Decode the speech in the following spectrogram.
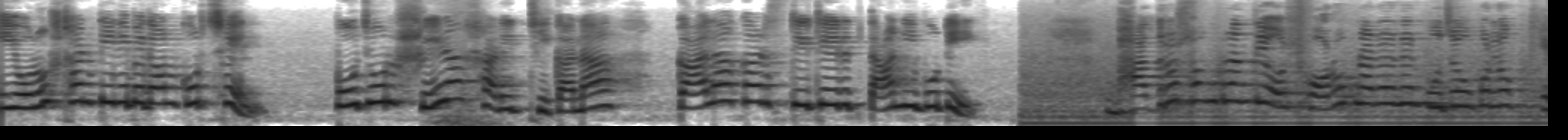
এই অনুষ্ঠানটি নিবেদন করছেন পুজোর সেরা শাড়ির ঠিকানা কালাকার স্ট্রিটের তানি বুটিক। ভাদ্র সংক্রান্তি ও স্বরূপ নারায়ণের পুজো উপলক্ষে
